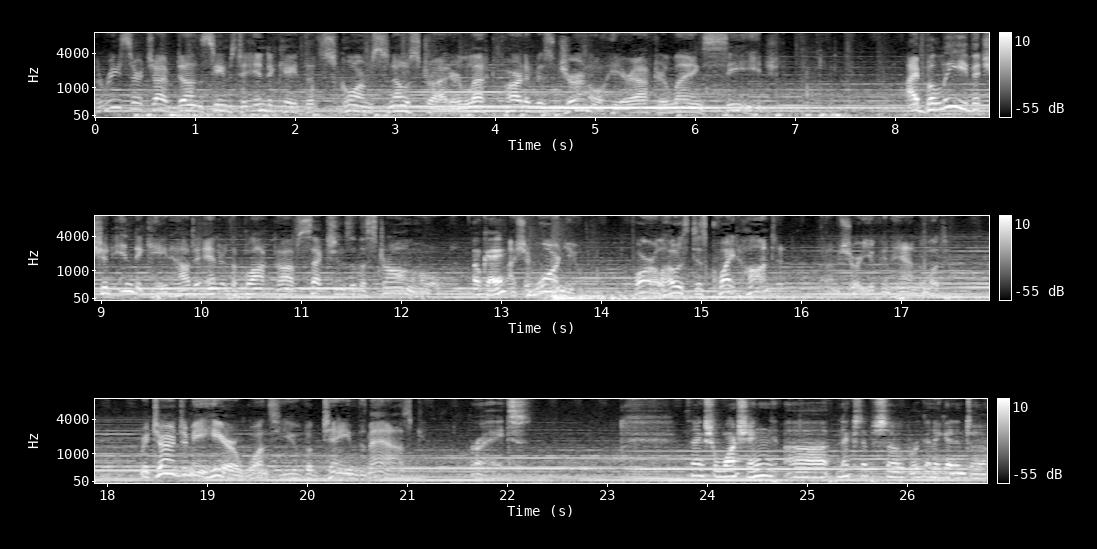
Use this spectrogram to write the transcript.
The research I've done seems to indicate that Skorm Snowstrider left part of his journal here after laying siege. I believe it should indicate how to enter the blocked off sections of the stronghold. Okay. I should warn you, Forelhost is quite haunted, but I'm sure you can handle it. Return to me here once you've obtained the mask. Right. Thanks for watching. Uh, next episode, we're gonna get into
